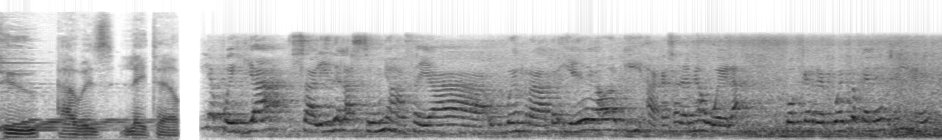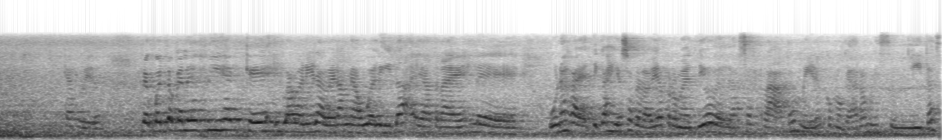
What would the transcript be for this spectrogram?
Two hours later. Pues ya salí de las uñas hace ya un buen rato y he llegado aquí a casa de mi abuela porque recuerdo que les dije qué ruido. Recuerdo que les dije que iba a venir a ver a mi abuelita y a traerle unas galletitas y eso que le había prometido desde hace rato. Miren cómo quedaron mis uñitas.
